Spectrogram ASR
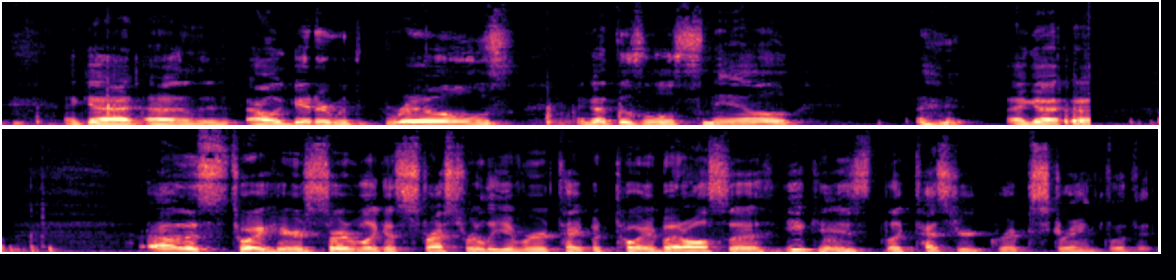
I got uh, the alligator with grills. I got this little snail. I got... Uh, uh, this toy here is sort of like a stress reliever type of toy, but also you can just like test your grip strength with it.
